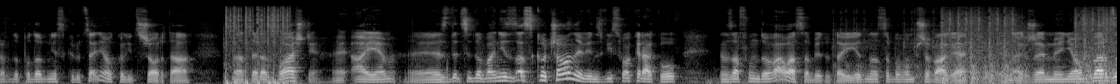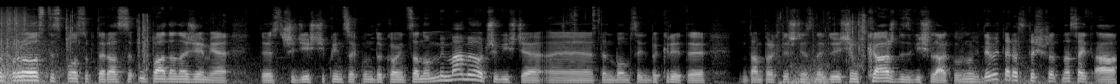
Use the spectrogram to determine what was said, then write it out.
Prawdopodobnie skrócenia okolic shorta. No a teraz właśnie e, IM e, zdecydowanie zaskoczony, więc Wisła Kraków no, zafundowała sobie tutaj jednoosobową przewagę. Jednakże Mynio w bardzo prosty sposób teraz upada na ziemię. To jest 35 sekund do końca. No my mamy oczywiście e, ten bombsite bekryty. Tam praktycznie znajduje się każdy z Wiślaków. No gdyby teraz ktoś wszedł na site A,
